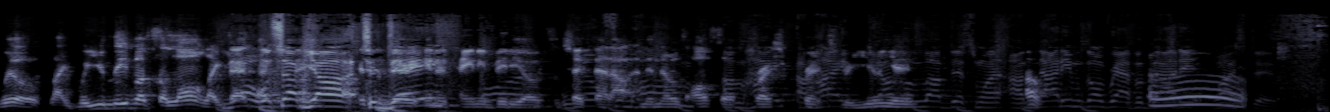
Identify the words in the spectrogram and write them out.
Will, like, will you leave us alone? Like that. Yo, what's up, y'all? It's a very Today- entertaining video, so check that out. And then there was also a Fresh Prince reunion. love this one. I'm Oh. not even gonna rap about it. Watch this.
